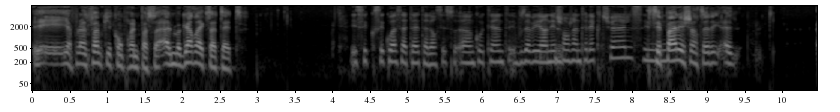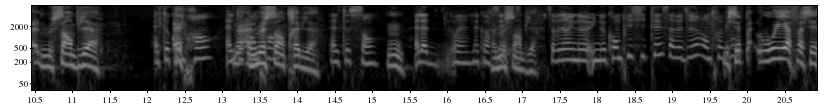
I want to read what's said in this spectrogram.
Et il y a plein de femmes qui comprennent pas ça. Elle me garde avec sa tête. Et c'est quoi sa tête alors? C'est un côté vous avez un échange intellectuel C'est pas les chanteurs. Elle, elle me sent bien. Elle te comprend Elle te comprend elle me sent très bien. Elle te sent. Hmm. Elle a ouais, d'accord. Elle me sent bien. Ça veut dire une, une complicité, ça veut dire entre Mais vous c'est pas. Oui, enfin, c'est.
